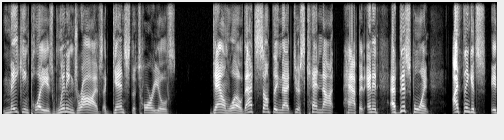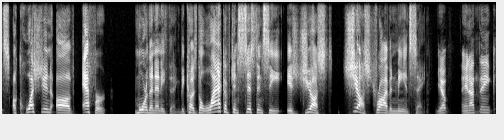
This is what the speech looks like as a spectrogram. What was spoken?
making plays, winning drives against the Tar Heels down low. That's something that just cannot happen. And it at this point, I think it's it's a question of effort more than anything because the lack of consistency is just just driving me insane. Yep. And I think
